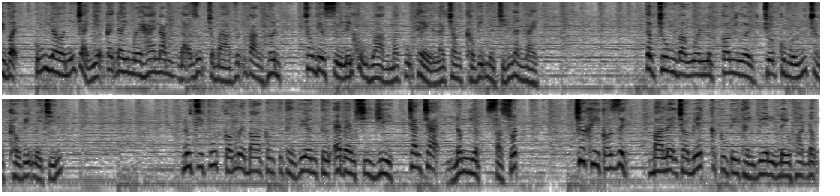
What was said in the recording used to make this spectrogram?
Tuy vậy, cũng nhờ những trải nghiệm cách đây 12 năm đã giúp cho bà vững vàng hơn trong việc xử lý khủng hoảng mà cụ thể là trong Covid-19 lần này. Tập trung vào nguồn lực con người, chuỗi cung ứng trong Covid-19. Nutifood có 13 công ty thành viên từ FMCG, trang trại, nông nghiệp, sản xuất. Trước khi có dịch, Bà Lệ cho biết các công ty thành viên đều hoạt động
